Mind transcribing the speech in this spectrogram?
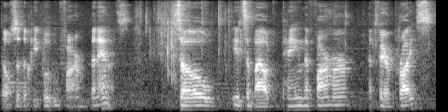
Those are the people who farm bananas. So it's about paying the farmer a fair price.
